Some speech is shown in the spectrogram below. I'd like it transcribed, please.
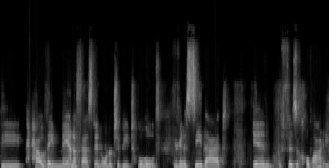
the how they manifest in order to be told, you're going to see that in the physical body.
